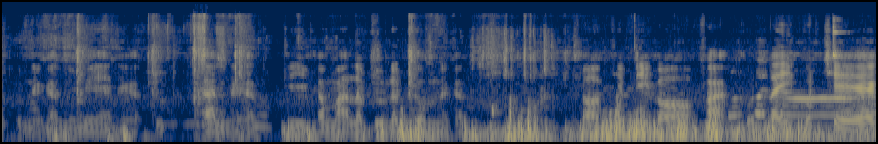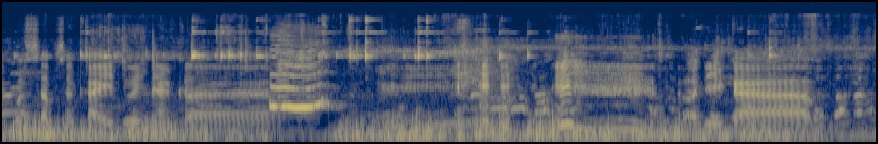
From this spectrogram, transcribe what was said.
อบคุณนะครับแม่นะครับทุกท่านนะครับ ที่เข้ามารับดูรับชมนะครับชอบคลิปนี้ก็ฝากกดไลค์กดแชร์กดซับสไครต์ด้วยนะครับสวัสดีครับ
